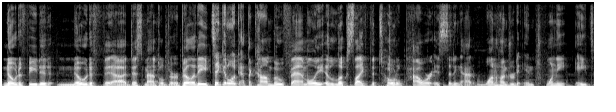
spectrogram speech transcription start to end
no defeated no defi uh, dismantle durability. Taking a look at the Kombu family it looks like the total power is sitting at 128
